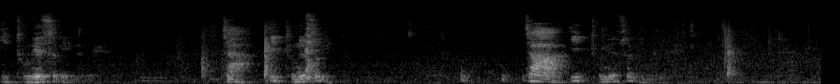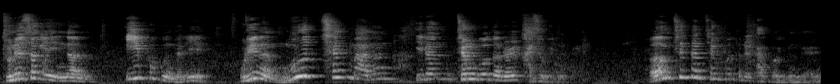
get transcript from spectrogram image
이 두뇌 속에 있는 거예요. 자, 이 두뇌 속에. 자, 이 두뇌 속에 있는. 두뇌 속에 있는 이 부분들이 우리는 무척 많은 이런 정보들을 가지고 있는 거예요. 엄청난 정보들을 갖고 있는 거예요.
